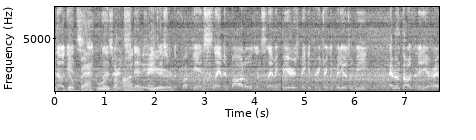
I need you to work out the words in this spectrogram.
nuggets, the backwood blizzards, behind the ear. to fucking slamming bottles and slamming beers, making three drinking videos a week. Everyone thought I was an idiot, right?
